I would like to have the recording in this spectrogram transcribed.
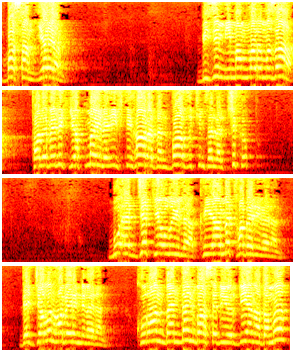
basan, yayan bizim imamlarımıza talebelik yapma ile iftihar eden bazı kimseler çıkıp bu ebced yoluyla kıyamet haberi veren, Deccal'ın haberini veren, Kur'an benden bahsediyor diyen adamı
